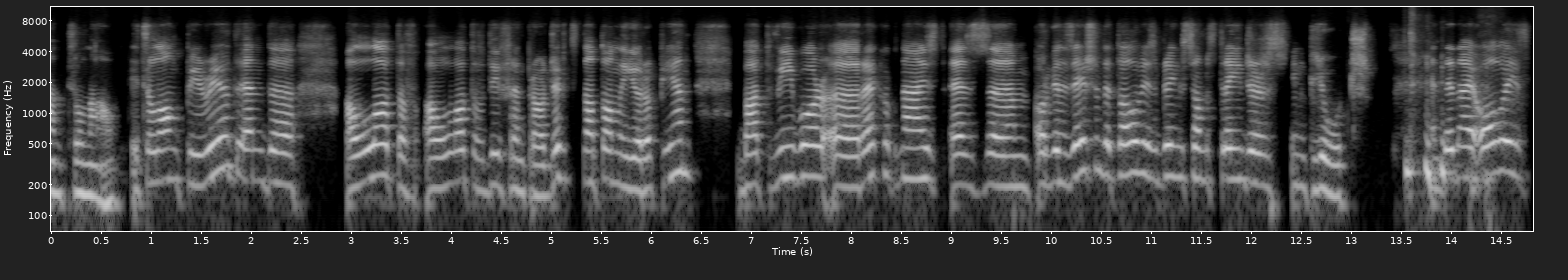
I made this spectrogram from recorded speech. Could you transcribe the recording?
until now. It's a long period and uh, a lot of a lot of different projects, not only European, but we were uh, recognized as an um, organization that always brings some strangers in Ključ. and then I always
